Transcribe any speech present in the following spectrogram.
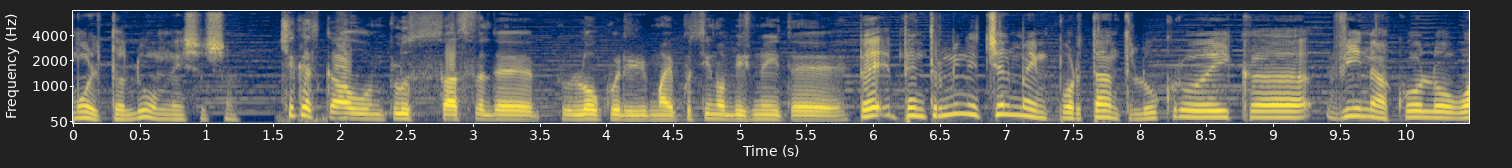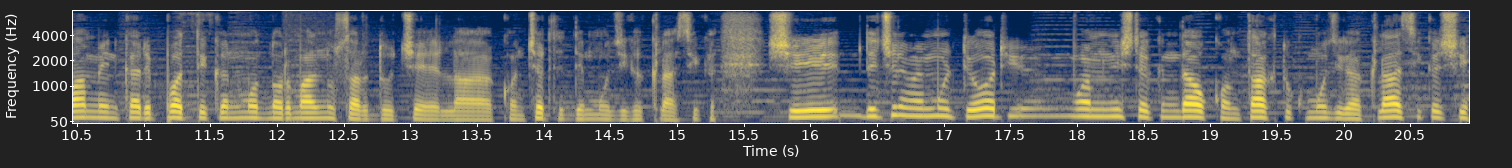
multă lume și așa. Ce crezi că au în plus astfel de locuri mai puțin obișnuite? Pe, pentru mine cel mai important lucru e că vin acolo oameni care poate că în mod normal nu s-ar duce la concerte de muzică clasică. Și de cele mai multe ori oamenii ăștia când au contactul cu muzica clasică și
